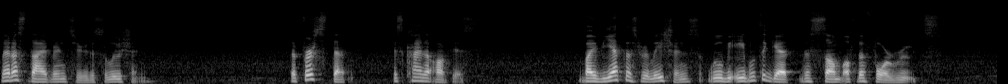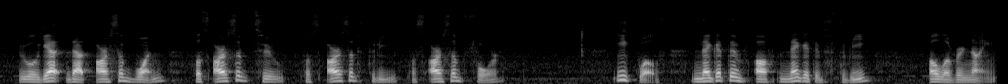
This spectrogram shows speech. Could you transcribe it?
Let us dive into the solution. The first step is kind of obvious. By Vieta's relations, we'll be able to get the sum of the four roots. We will get that r sub 1 plus r sub 2 plus r sub 3 plus r sub 4 equals negative of negative 3 all over 9.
